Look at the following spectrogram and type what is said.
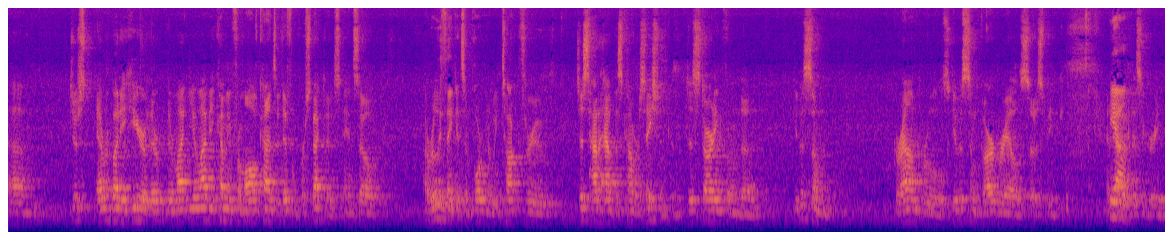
um, just everybody here, there, there might you might be coming from all kinds of different perspectives, and so I really think it's important that we talk through just how to have this conversation. Because just starting from the, give us some ground rules, give us some guardrails, so to speak. And yeah. how do we disagree?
